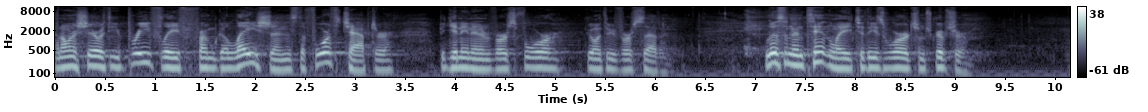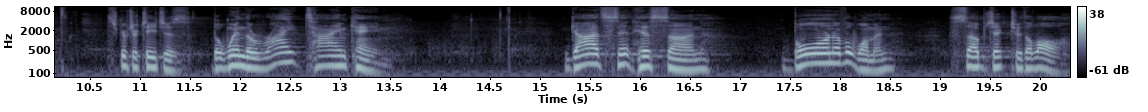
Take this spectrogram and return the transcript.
And I want to share with you briefly from Galatians, the fourth chapter, beginning in verse 4, going through verse 7. Listen intently to these words from Scripture. Scripture teaches, But when the right time came, God sent his son, born of a woman, subject to the law.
